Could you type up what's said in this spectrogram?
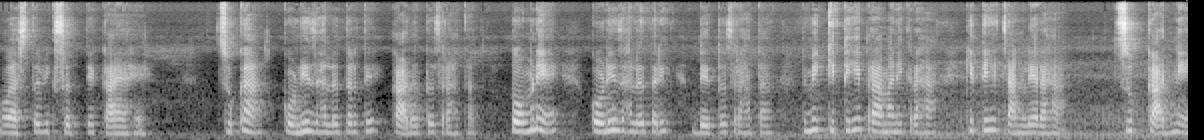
वास्तविक सत्य काय आहे? चुका कोणी झालं तर ते काढतच राहतात. टोमणे कोणी झालं तरी देतच राहतात. तुम्ही कितीही प्रामाणिक राहा कितीही चांगले राहा. चूक काढणे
